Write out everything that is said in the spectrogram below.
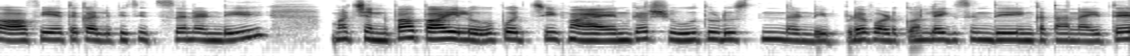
కాఫీ అయితే కలిపేసి ఇచ్చానండి మా చిన్న పాప లోపు వచ్చి మా ఆయన గారు షూ తుడుస్తుందండి. ఇప్పుడే పడుకొని లెగిసింది. ఇంక తనైతే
